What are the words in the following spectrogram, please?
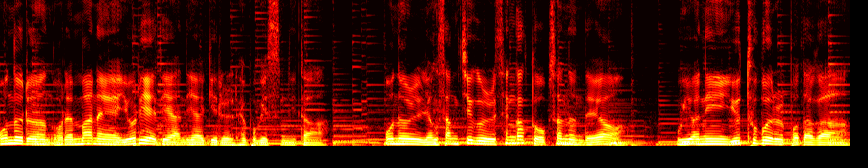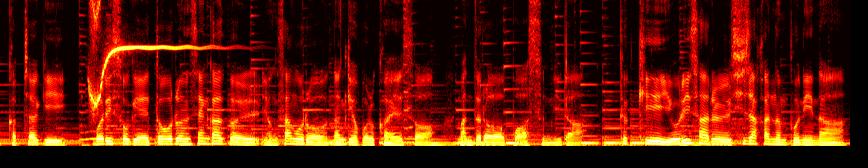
오늘은 오랜만에 요리에 대한 이야기를 해보겠습니다. 오늘 영상 찍을 생각도 없었는데요. 우연히 유튜브를 보다가 갑자기 머릿속에 떠오른 생각을 영상으로 남겨볼까 해서 만들어 보았습니다. 특히 요리사를 시작하는 분이나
